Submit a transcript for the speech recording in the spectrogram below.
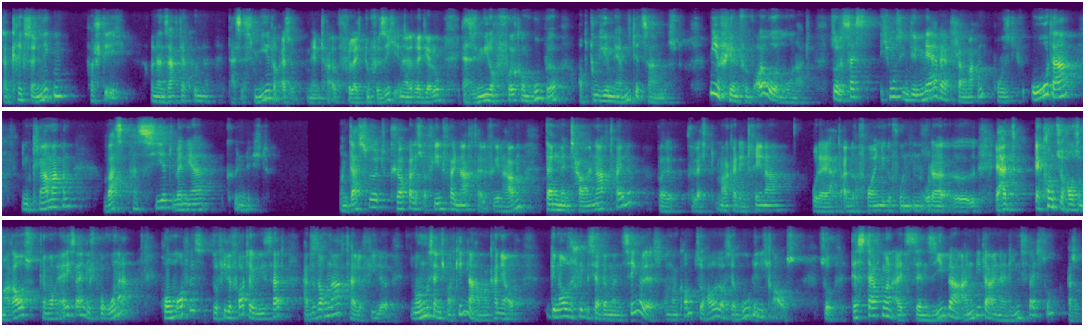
dann kriegst du ein Nicken, verstehe ich. Und dann sagt der Kunde, das ist mir doch, also mental, vielleicht nur für sich innerer Dialog, das ist mir doch vollkommen Hupe, ob du hier mehr Miete zahlen musst. Mir fehlen 5 Euro im Monat. So, das heißt, ich muss ihm den Mehrwert klar machen, positiv, oder ihm klar machen, was passiert, wenn er kündigt. Und das wird körperlich auf jeden Fall Nachteile für ihn haben. Dann mental Nachteile, weil vielleicht mag er den Trainer oder er hat andere Freunde gefunden oder äh, er, hat, er kommt zu Hause mal raus, können wir auch ehrlich sein, durch Corona, Homeoffice, so viele Vorteile, wie es hat, hat es auch Nachteile. Viele, man muss ja nicht mal Kinder haben, man kann ja auch, genauso schlimm ist ja, wenn man Single ist und man kommt zu Hause aus der Bude nicht raus. So, das darf man als sensibler Anbieter einer Dienstleistung, also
